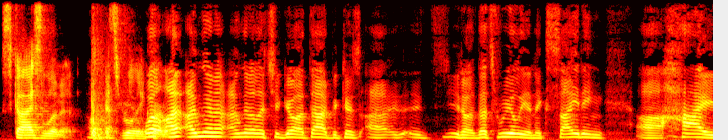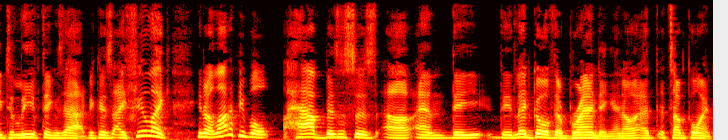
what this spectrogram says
sky's the limit. It's really Well, incredible. I, I'm gonna I'm gonna let you go at that because uh, it's you know that's really an exciting uh, high to leave things at because I feel like you know a lot of people have businesses uh, and they they let go of their branding you know at, at some point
